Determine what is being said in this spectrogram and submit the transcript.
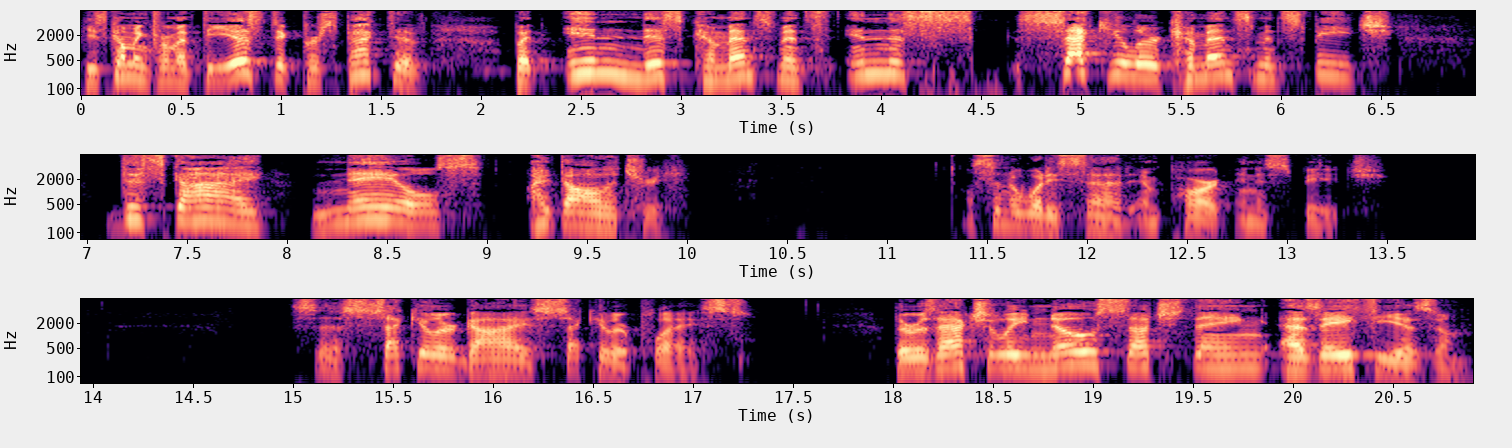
he's coming from a theistic perspective. But in this commencement, in this secular commencement speech, this guy nails idolatry. Listen to what he said in part in his speech. This is a secular guy, secular place. There is actually no such thing as atheism.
